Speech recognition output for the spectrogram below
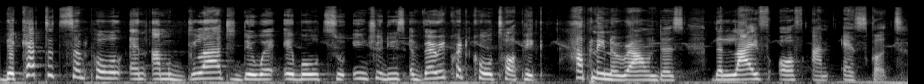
They kept it simple and i'm glad they were able to introduce a very critical topic happening around us, the life of an escort.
